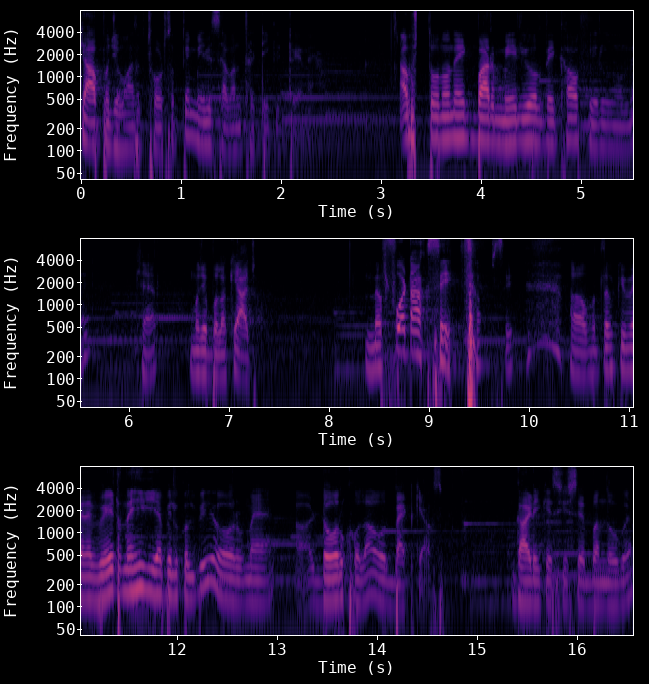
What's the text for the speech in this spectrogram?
क्या आप मुझे वहाँ तक छोड़ सकते हैं? मेरी सेवन थर्टी की ट्रेन है। अब तो उन्होंने एक बार मेरी ओर देखा और फिर उन्होंने खैर मुझे बोला कि आ जाओ। मैं फटाक से एकदम से आ, मतलब कि मैंने वेट नहीं किया बिल्कुल भी और मैं डोर खोला और बैठ गया उसमें गाड़ी के शीशे बंद हो गए।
